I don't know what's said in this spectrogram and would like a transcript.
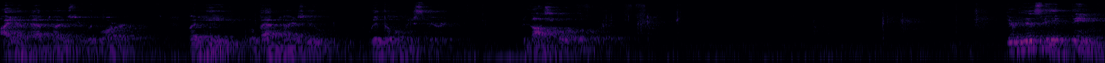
I have baptized you with water, but he will baptize you with the Holy Spirit. The Gospel of the Lord. There is a theme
